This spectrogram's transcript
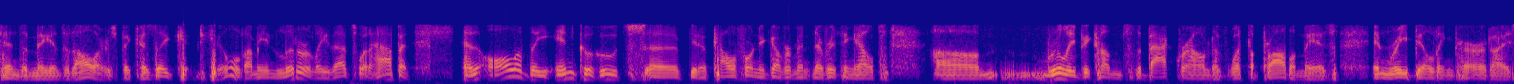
tens of millions of dollars because they killed. I mean, literally, that's what happened. And all of the in cahoots, uh, you know, California government and everything else, um, really becomes the background of what the problem is in rebuilding paradise.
